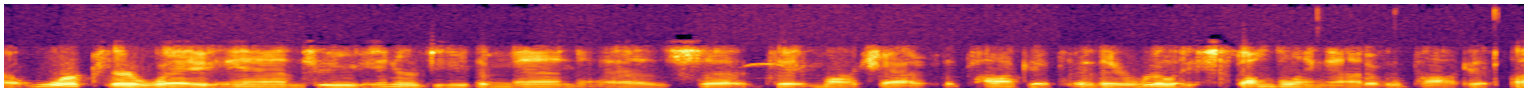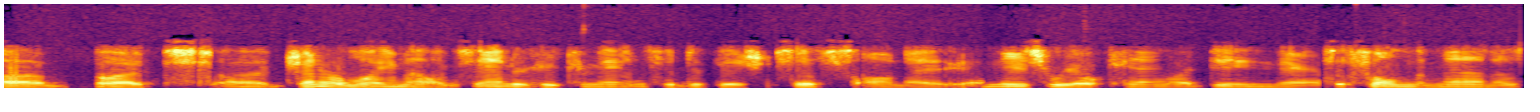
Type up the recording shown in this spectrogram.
uh, work their way in to interview the men as uh, they march out of the pocket. They're really stumbling out of the pocket. Uh, but uh, uh, General William Alexander, who commands the division, sits on a newsreel camera being there to film the men as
